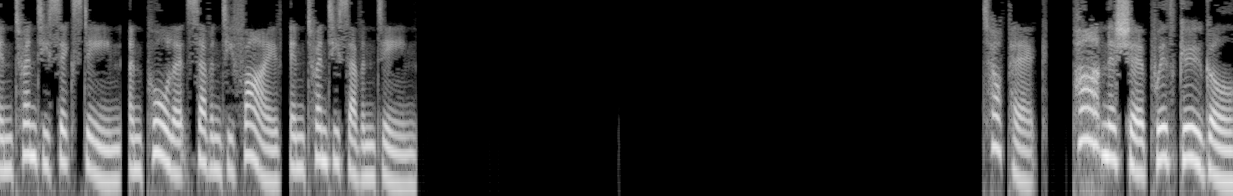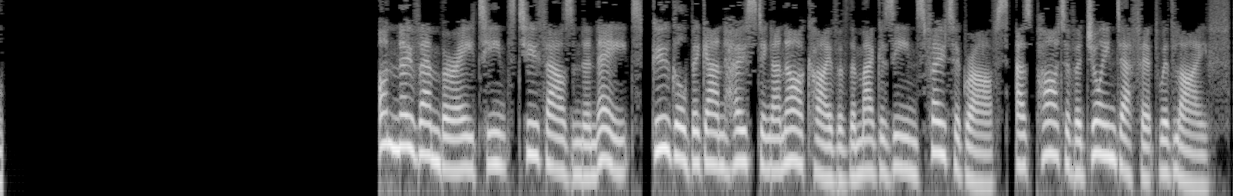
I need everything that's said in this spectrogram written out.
in 2016, and Paul at 75, in 2017. Topic. Partnership with Google On November 18, 2008, Google began hosting an archive of the magazine's photographs, as part of a joint effort with Life.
